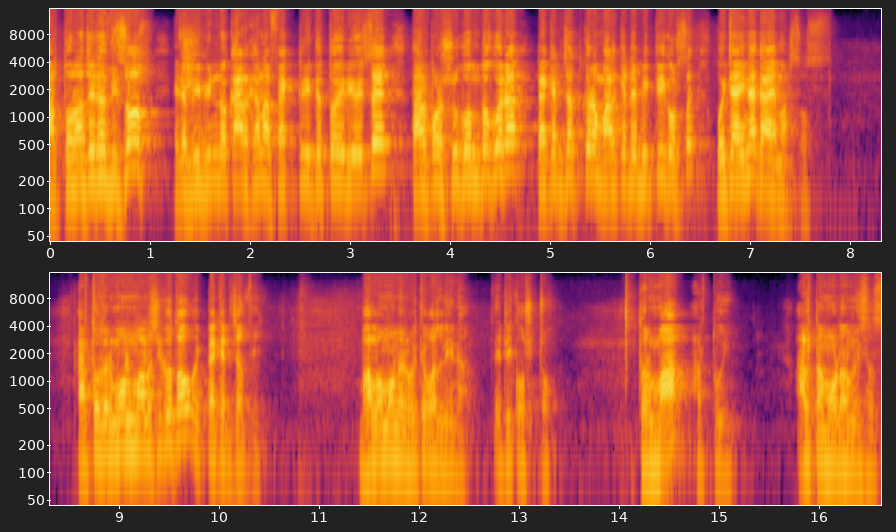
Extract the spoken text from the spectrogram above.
আর তোরা যেটা দিছস এটা বিভিন্ন কারখানা ফ্যাক্টরিতে তৈরি হয়েছে তারপর সুগন্ধ করে প্যাকেটজাত করে মার্কেটে বিক্রি করছে ওইটাই না গায়ে মারছস। আর তোদের মন মানসিকতাও ওই প্যাকেট জাতি ভালো মনের হইতে পারলি না এটি কষ্ট। তোর মা আর তুই আলটা মডার্ন হইছস।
